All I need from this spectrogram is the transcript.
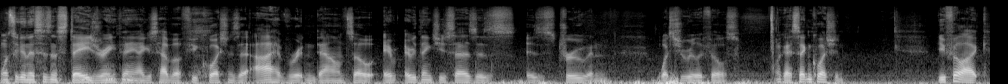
Once again, this isn't staged or anything. I just have a few questions that I have written down. So ev- everything she says is is true and what she really feels. Okay, second question. Do you feel like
